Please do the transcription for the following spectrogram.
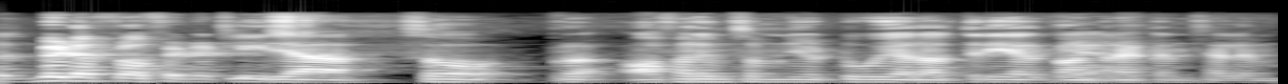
a bit of profit at least. yeah, so offer him some new two year or three year contract and sell him.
